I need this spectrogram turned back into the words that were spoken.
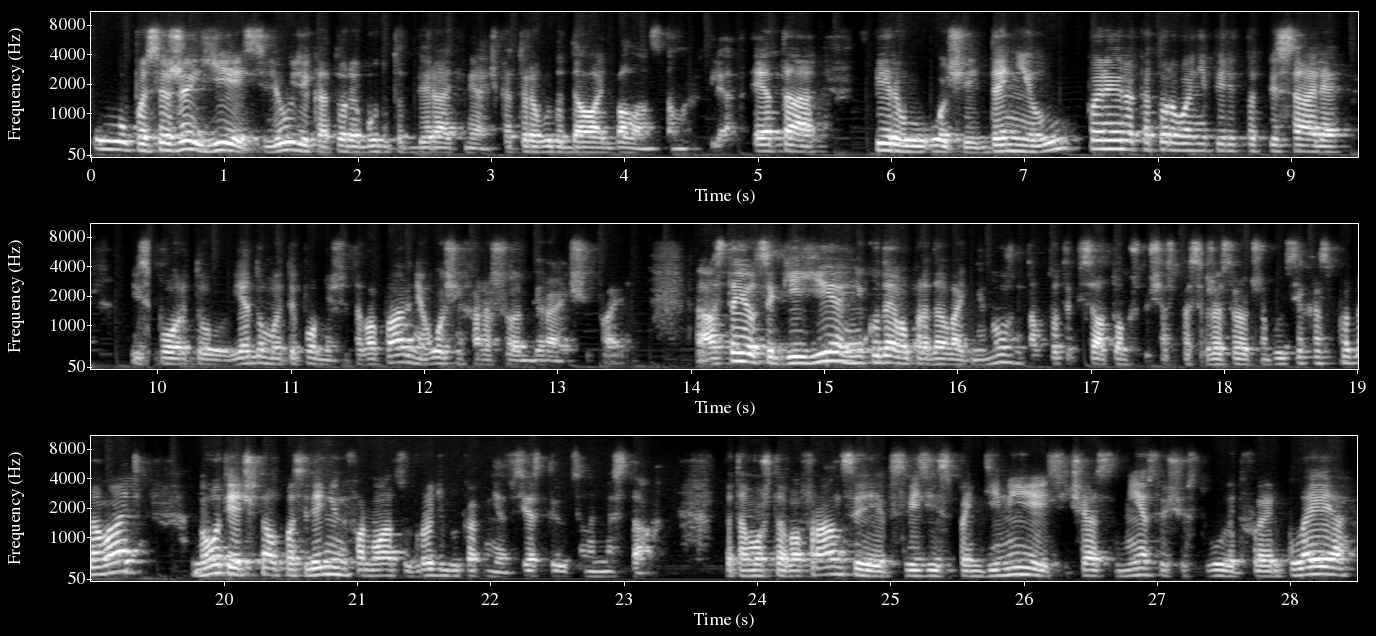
у ПСЖ есть люди, которые будут отбирать мяч, которые будут давать баланс, на мой взгляд. Это в первую очередь Данилу Перейра, которого они передподписали – и спорту. Я думаю, ты помнишь этого парня, очень хорошо отбирающий парень. Остается Гие, никуда его продавать не нужно. Там кто-то писал о том, что сейчас ПСЖ срочно будет всех распродавать. Но вот я читал последнюю информацию, вроде бы как нет, все остаются на местах. Потому что во Франции в связи с пандемией сейчас не существует фейерплея,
